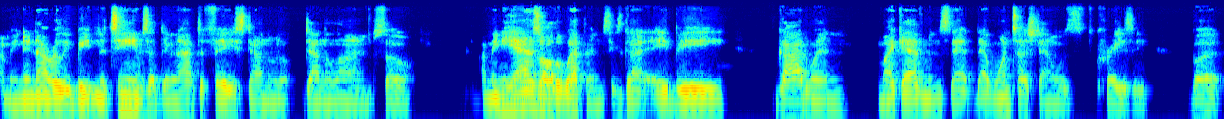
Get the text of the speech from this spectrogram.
I mean they're not really beating the teams that they're gonna have to face down the down the line. So, I mean he has all the weapons. He's got AB, Godwin, Mike Evans. That that one touchdown was crazy, but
